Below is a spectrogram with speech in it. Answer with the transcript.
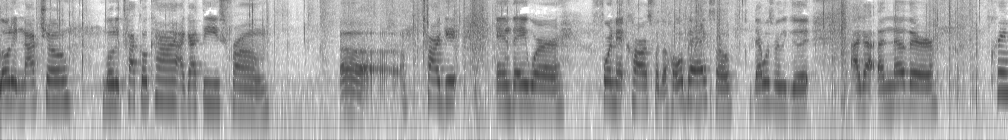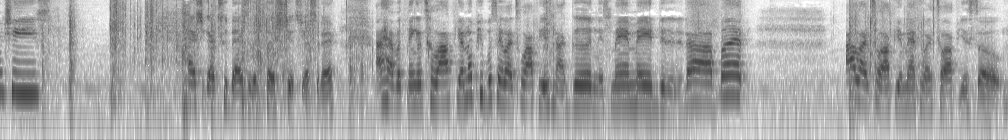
loaded nacho, loaded taco kind. I got these from uh, Target, and they were four net carbs for the whole bag, so that was really good. I got another cream cheese. I actually got two bags of the Quest chips yesterday. I have a thing of tilapia. I know people say like tilapia is not good and it's man-made, da da da da, but I like tilapia. Matthew likes tilapia, so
